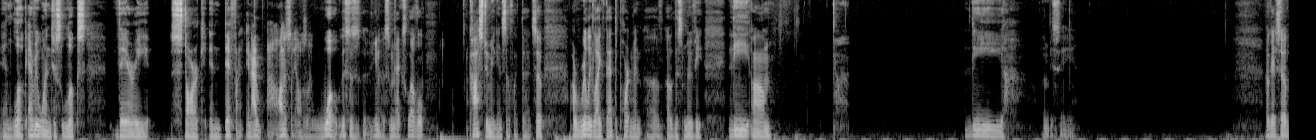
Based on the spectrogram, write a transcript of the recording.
and look everyone just looks very stark and different and i, I honestly i was like whoa this is you know some next level costuming and stuff like that so i really like that department of, of this movie the um the let me see. Okay, so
